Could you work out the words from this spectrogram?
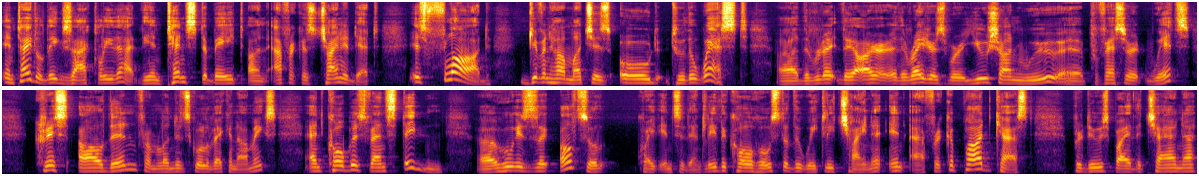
entitled exactly that. The intense debate on Africa's China debt is flawed, given how much is owed to the West. Uh, the, the, the, writers were Yu-Shan Wu, a professor at WITS, Chris Alden from London School of Economics, and Cobus van Staden, uh, who is uh, also, quite incidentally, the co host of the weekly China in Africa podcast, produced by the China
